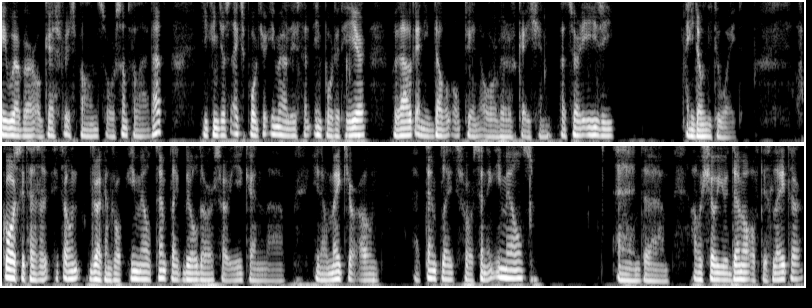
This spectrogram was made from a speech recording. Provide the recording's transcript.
Aweber or GetResponse or something like that, you can just export your email list and import it here without any double opt-in or verification. That's very easy and you don't need to wait. Of course, it has a, its own drag and drop email template builder, so you can, uh, you know, make your own uh, templates for sending emails. And um, I will show you a demo of this later.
